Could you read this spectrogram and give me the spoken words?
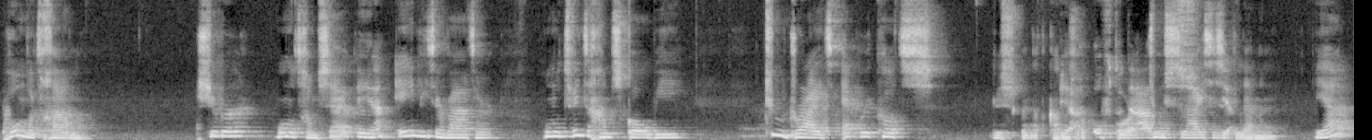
100 gram sugar, 100 gram suiker, Ja. 1 liter water, 120 gram SCOBY, 2 dried apricots. Dus en dat kan Ja, dus ook. of de dadels. 2 slices Ja. of lemon. Ja?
